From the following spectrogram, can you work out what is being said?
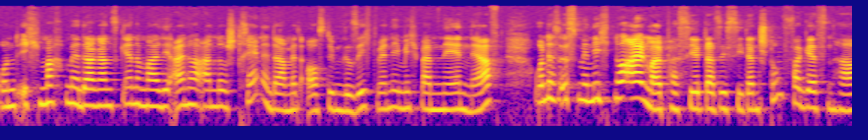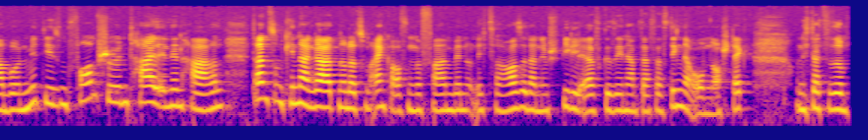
Und ich mache mir da ganz gerne mal die eine oder andere Strähne damit aus dem Gesicht, wenn die mich beim Nähen nervt. Und es ist mir nicht nur einmal passiert, dass ich sie dann stumpf vergessen habe und mit diesem formschönen Teil in den Haaren dann zum Kindergarten oder zum Einkaufen gefahren bin und ich zu Hause dann im Spiegel erst gesehen habe, dass das Ding da oben noch steckt. Und ich dachte so,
